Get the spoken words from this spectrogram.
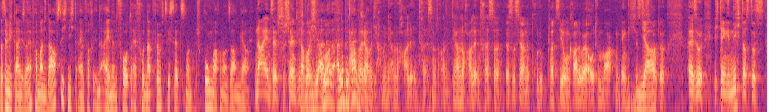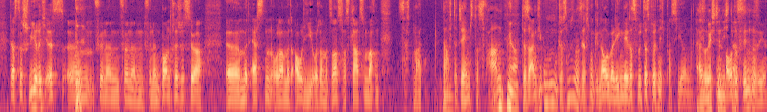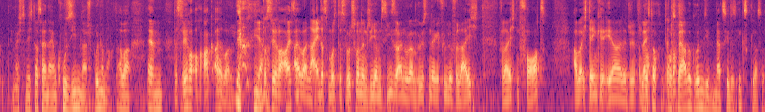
Das ist nämlich gar nicht so einfach. Man darf sich nicht einfach in einen Ford F150 setzen und einen Sprung machen und sagen, ja, Nein, selbstverständlich Da wollen nicht. die alle- aber, alle ja, beteiligt aber, werden. aber die, haben, die haben doch alle Interesse dran. Die haben doch alle Interesse. Es ist ja eine Produktplatzierung, gerade bei Automarken, denke ich, ist Ja. das heute. Also ich denke nicht, dass das, dass das schwierig ist ähm, für einen, für einen, für einen Bond-Regisseur äh, mit Aston oder mit Audi oder mit sonst was klarzumachen. Sagt mal, darf der James das fahren? Ja. Da sagen die, uh, das müssen wir uns erstmal genau überlegen. Nee, das wird, das wird nicht passieren. Also ich möchte ein nicht, Auto dass- finden sie. ich möchte nicht, dass er in einem Q7 da Sprünge macht. Aber ähm, Das wäre auch arg albern. Ja, das wäre arg albern. Nein, das, muss, das wird schon ein GMC sein oder im höchsten der Gefühle vielleicht, vielleicht ein Ford. Aber ich denke eher... Der, G- vielleicht auch aus Dodge. Werbegründen die Mercedes X-Klasse.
